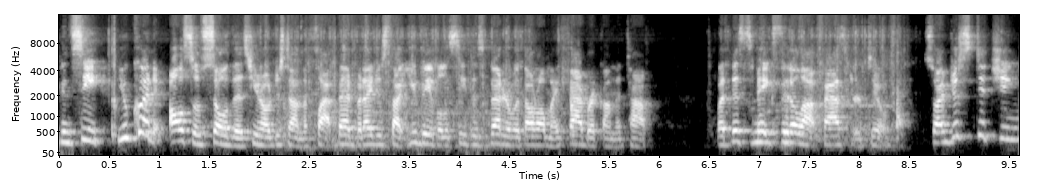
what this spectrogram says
You can see, you could also sew this, you know, just on the flat bed, but I just thought you'd be able to see this better without all my fabric on the top. But this makes it a lot faster too. So I'm just stitching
